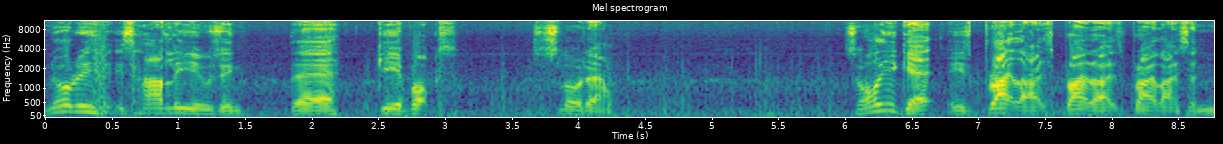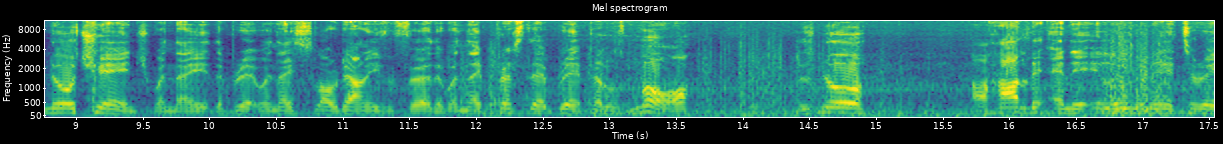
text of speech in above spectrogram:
Nobody is hardly using their gearbox to slow down. So all you get is bright lights, bright lights, bright lights, and no change when they the brake when they slow down even further. When they press their brake pedals more, there's no or hardly any illuminatory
